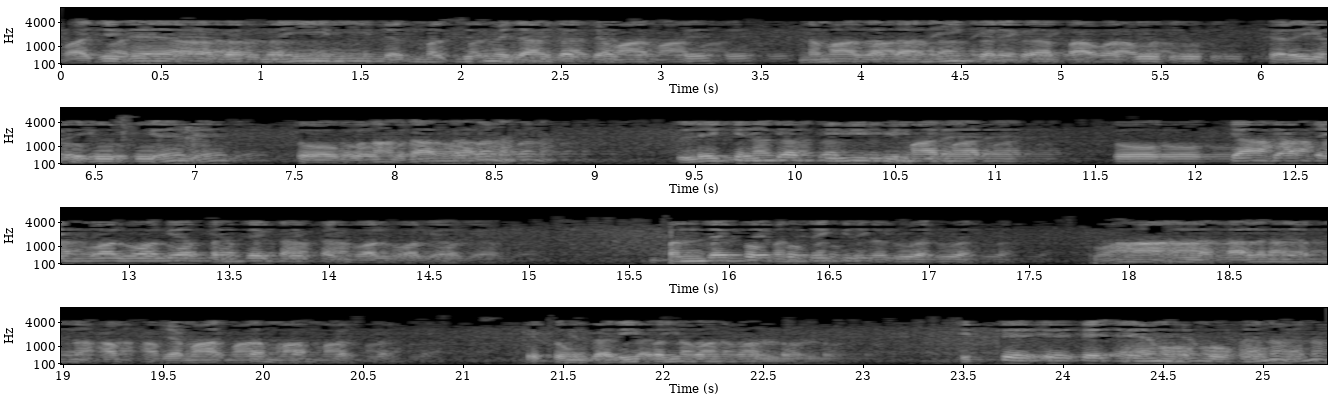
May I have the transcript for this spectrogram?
واجب ہے اگر نہیں مسجد میں جا کر جماعت سے نماز ادا نہیں کرے گا، باوجود شرعی حدود کے، تو گناہ گار ہوگا نا۔ لیکن اگر بیوی بیمار ہے، تو کیا حق انوالو ہو گیا؟ بندے کا حق انوالو ہو گیا۔ بندے کو بندے کی ضرورت ہے۔ وہاں اللہ تعالیٰ نے اپنا حق جماعت کا معاف کر دیا کہ تم غریب نماز پڑھ لو اتنے اتنے اہم حقوق ہے نا۔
